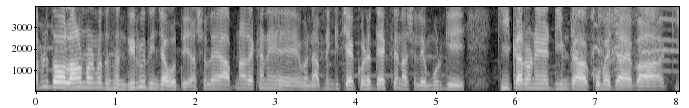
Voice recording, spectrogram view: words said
আপনি তো লালন পালন করতেছেন দীর্ঘদিন যাবতই আসলে আপনার এখানে মানে আপনি কি চেক করে দেখছেন আসলে মুরগি কি কারণে ডিমটা কমে যায় বা কি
